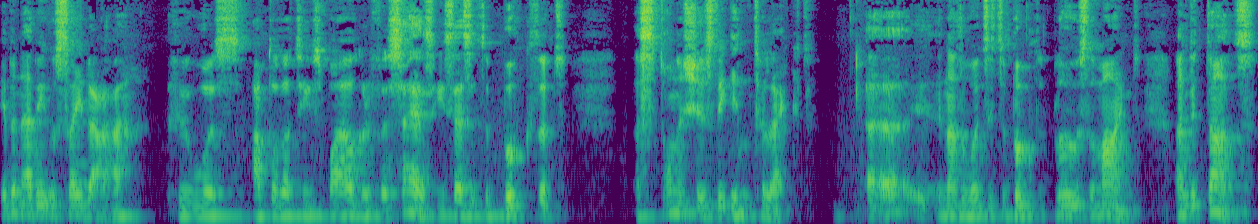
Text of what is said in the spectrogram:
Ibn Abi Usayba, who was Abdul Latif's biographer, says. He says it's a book that astonishes the intellect. Uh, in other words, it's a book that blows the mind. And it does.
